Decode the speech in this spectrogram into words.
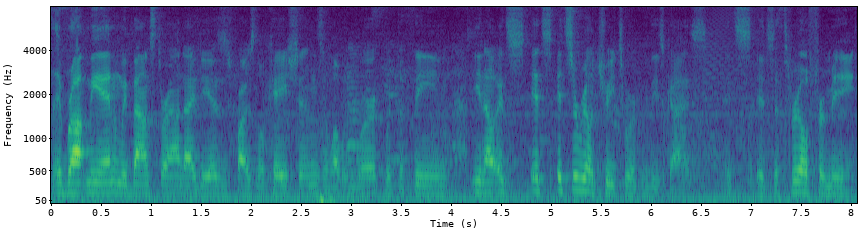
they brought me in and we bounced around ideas as far as locations and what would work with the theme. You know, it's, it's, it's a real treat to work with these guys. It's, it's a thrill for me.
